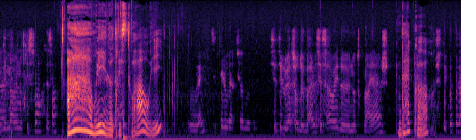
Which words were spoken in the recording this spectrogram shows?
On démarre une autre histoire, c'est ça? Ah oui, notre histoire, oui. Oui. C'était l'ouverture de. Bal, c'est ça, oui, de notre mariage. D'accord. C'était quoi Bah,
